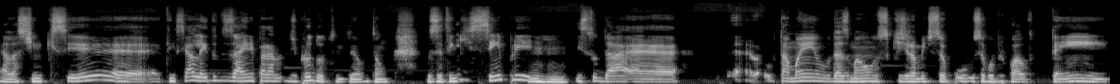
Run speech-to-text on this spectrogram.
elas tinham que ser. é, tem que ser a lei do design para, de produto, entendeu? Então, você tem que sempre Uhum. estudar é, o tamanho das mãos que geralmente o seu, o seu público-alvo tem,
